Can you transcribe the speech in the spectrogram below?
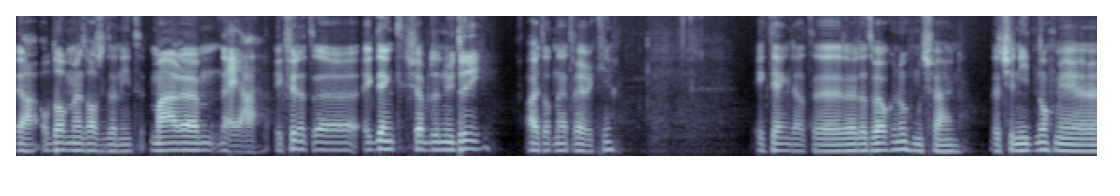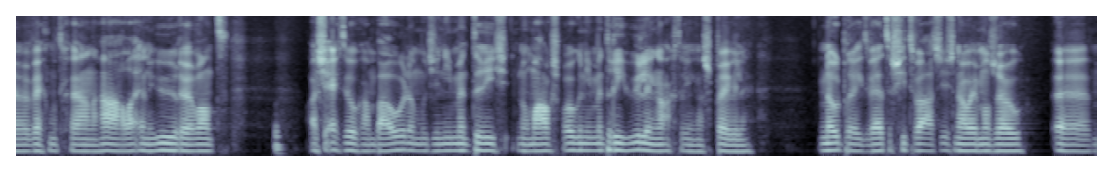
Ja, op dat moment was ik dat niet. Maar ehm, nee, ja, ik vind het... eh, ik denk, ze hebben er nu drie uit dat netwerkje. Ik denk dat eh, dat wel genoeg moet zijn. Dat je niet nog meer eh, weg moet gaan halen en huren. Want als je echt wil gaan bouwen, dan moet je niet met drie, normaal gesproken niet met drie huurlingen achterin gaan spelen. Nood breekt wet, de situatie is nou eenmaal zo. Ehm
